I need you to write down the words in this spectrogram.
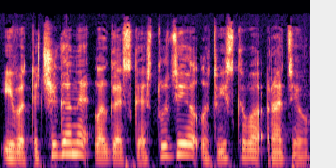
И в это Чигане, Латгальская студия Латвийского радио.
